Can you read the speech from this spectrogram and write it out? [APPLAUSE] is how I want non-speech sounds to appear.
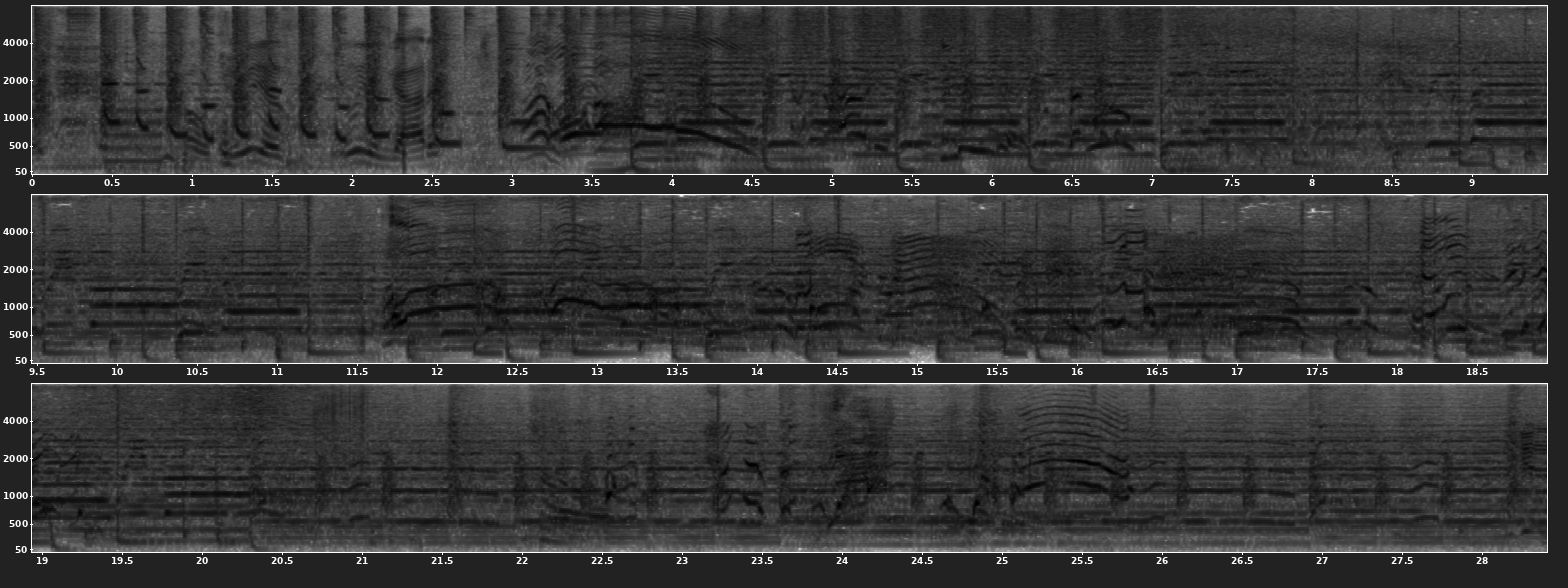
Oh, Julia's Julia's got it. Oh. How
